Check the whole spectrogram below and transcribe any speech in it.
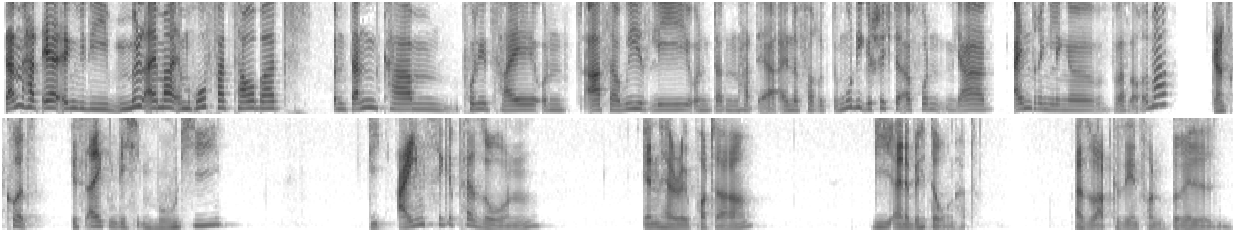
Dann hat er irgendwie die Mülleimer im Hof verzaubert. Und dann kam Polizei und Arthur Weasley. Und dann hat er eine verrückte Moody-Geschichte erfunden. Ja, Eindringlinge, was auch immer. Ganz kurz, ist eigentlich Moody die einzige Person in Harry Potter, die eine Behinderung hat? Also abgesehen von Brillen.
